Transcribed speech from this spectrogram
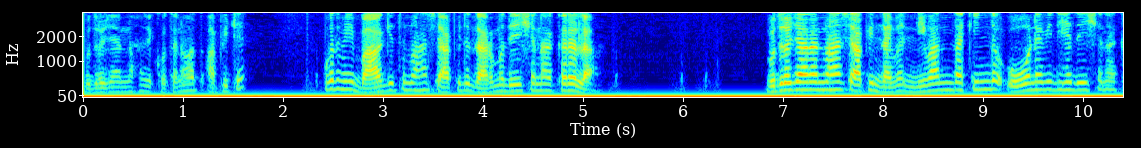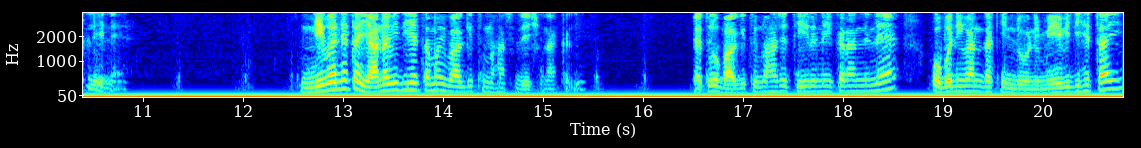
බුදුරජාණන් වහන්සේ කොතනවත් අපිට මොකද මේ භාග්‍යතුන් වහන්සේ අපිට ධර්ම දේශනා කරලා බුදුරජාණන් වහන්සේ අපි නිවන් දකින්න ඕන විදිහ දේශනා කළේ නෑ. නිවනට යන විදිහ තමයි භාග්‍යතුන් වහන්සේ දේශනා කළේ. නැතුව භාග්‍යතුන් වහන්සේ තීරණය කරන්නේ නෑ ඔබ නිවන් දකින්න ඕනේ මේ විදිහටයි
